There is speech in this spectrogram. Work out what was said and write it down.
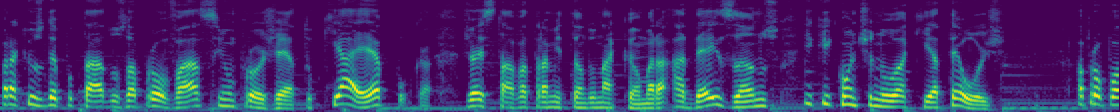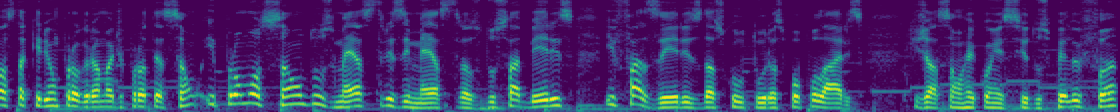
para que os deputados aprovassem um projeto que, à época, já estava tramitando na Câmara há 10 anos e que continua aqui até hoje. A proposta queria um programa de proteção e promoção dos mestres e mestras dos saberes e fazeres das culturas populares, que já são reconhecidos pelo IFAM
